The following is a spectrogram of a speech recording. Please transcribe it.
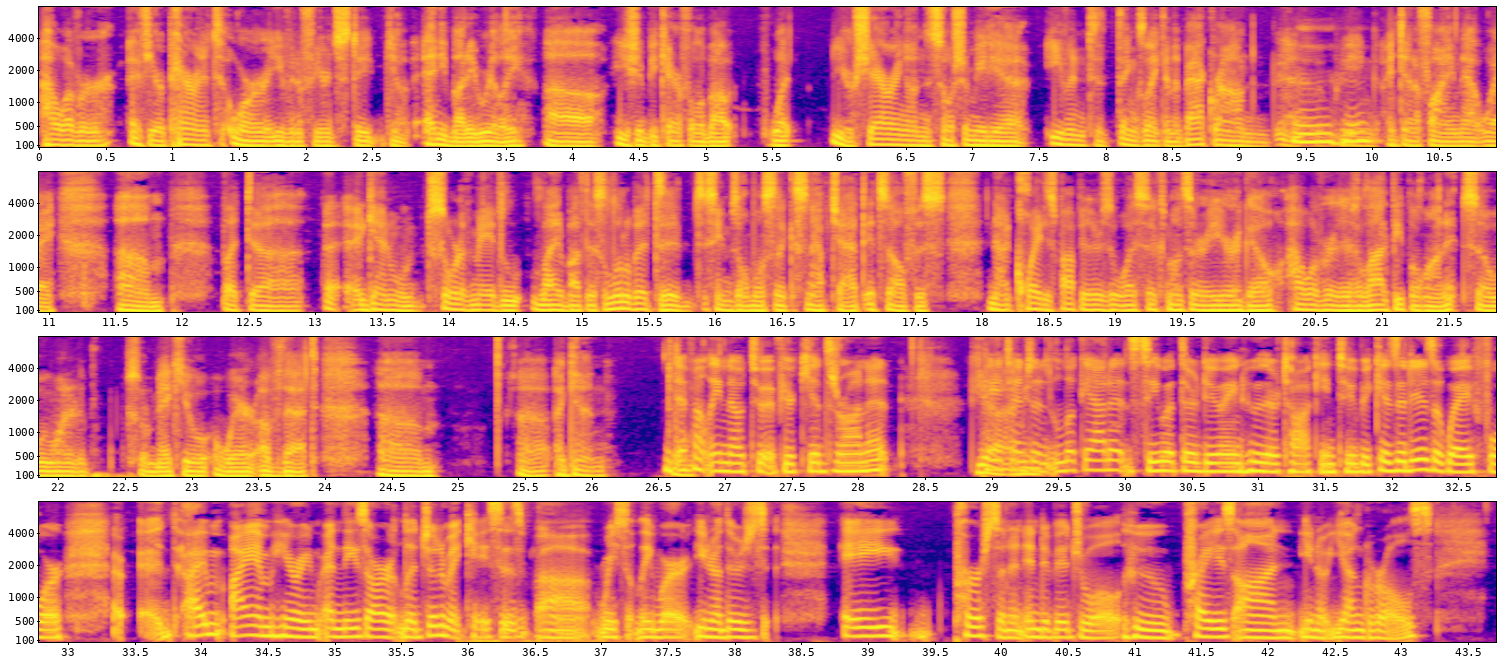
However, if you're a parent or even if you're just you know, anybody really, uh, you should be careful about what you're sharing on the social media, even to things like in the background, uh, mm-hmm. being identifying that way. Um, but uh, again, we sort of made light about this a little bit. It seems almost like Snapchat itself is not quite as popular as it was six months or a year ago. However, there's a lot of people on it, so we wanted to sort of make you aware of that. Um, uh, again, definitely note to if your kids are on it yeah, pay attention, I mean, look at it, see what they're doing, who they're talking to, because it is a way for. I'm I am hearing, and these are legitimate cases uh, recently where you know there's a person, an individual who preys on you know young girls,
